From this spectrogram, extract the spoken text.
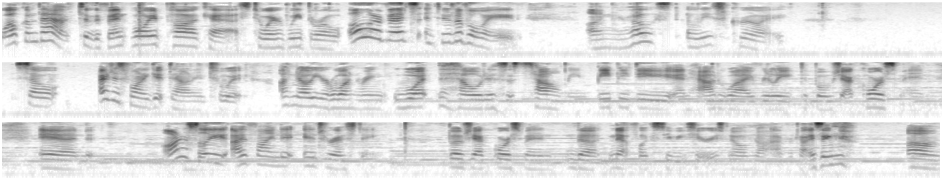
Welcome back to the Vent Void podcast, to where we throw all our vents into the void. I'm your host, Elise Croy. So, I just want to get down into it. I know you're wondering what the hell does this tell me, BPD, and how do I relate to Bojack Horseman? And honestly, I find it interesting. Bojack Horseman, the Netflix TV series. No, I'm not advertising. um,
